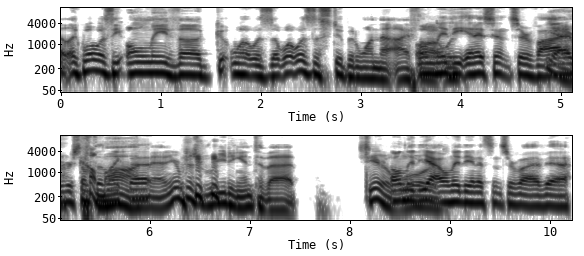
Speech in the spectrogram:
Like what was the only the what was the what was the stupid one that I thought Only was- the innocent survive Yeah, or something come like that. man. You're just reading into that. Dear Only Lord. yeah, only the innocent survive. Yeah.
